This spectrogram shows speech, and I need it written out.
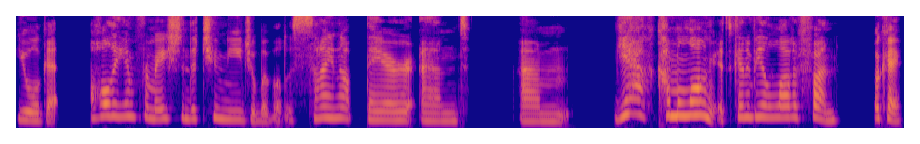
You will get all the information that you need. You'll be able to sign up there and um, yeah, come along. It's going to be a lot of fun. Okay.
